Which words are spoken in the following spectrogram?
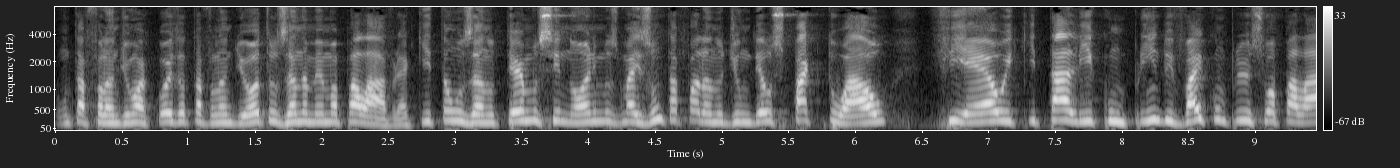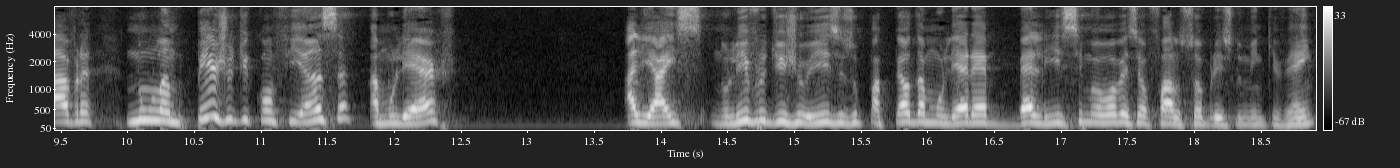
Um está falando de uma coisa, outro está falando de outra, usando a mesma palavra. Aqui estão usando termos sinônimos, mas um está falando de um Deus pactual, fiel e que está ali cumprindo e vai cumprir sua palavra num lampejo de confiança, a mulher. Aliás, no livro de Juízes, o papel da mulher é belíssimo. Eu vou ver se eu falo sobre isso domingo que vem.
